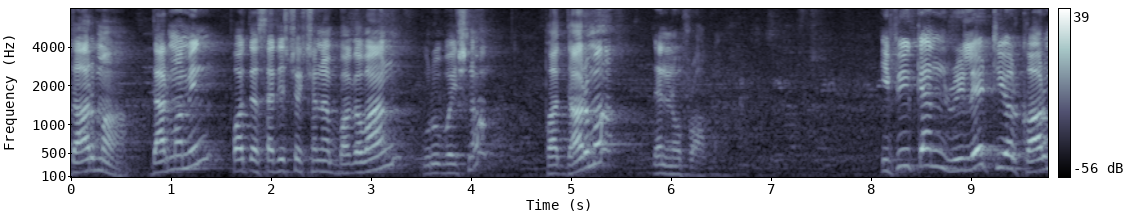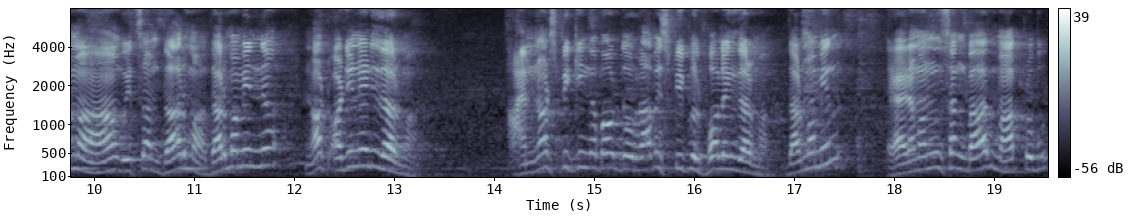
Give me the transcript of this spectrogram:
dharma, dharma means for the satisfaction of Bhagavan, Guru Vaishnava, for dharma, then no problem. If you can relate your karma with some dharma, dharma means no, not ordinary dharma. I am not speaking about the rubbish people following dharma. Dharma means, Ramanand Sangbad, Mahaprabhu,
